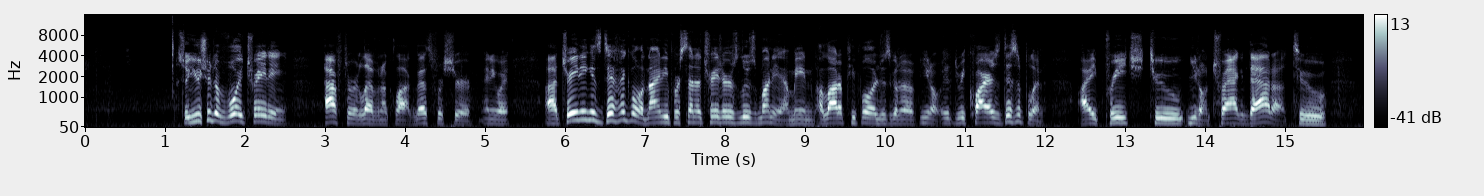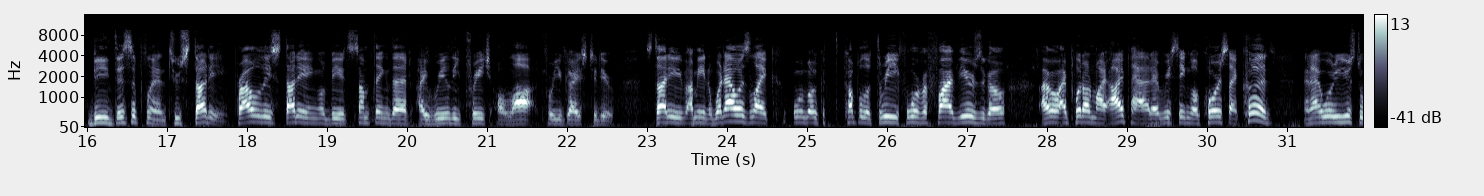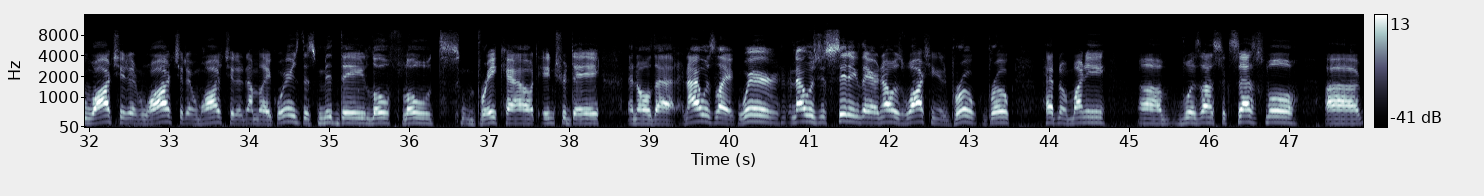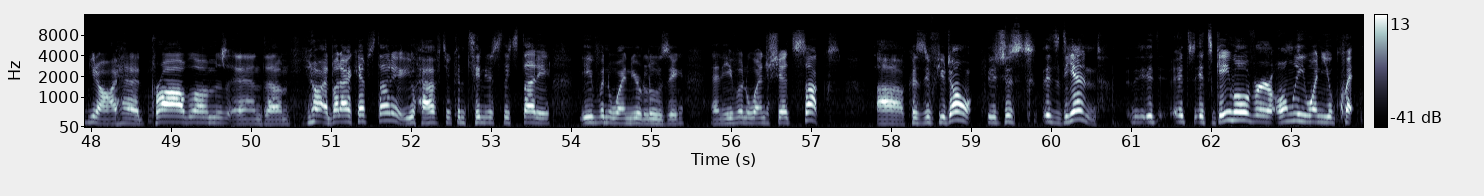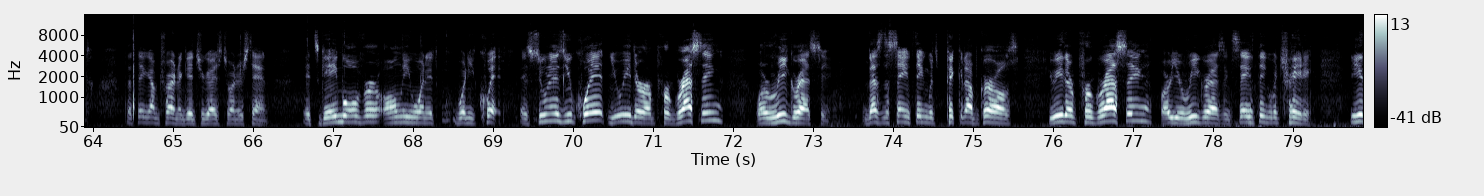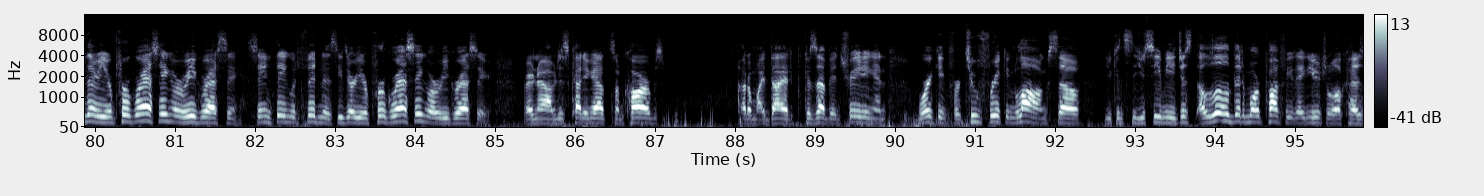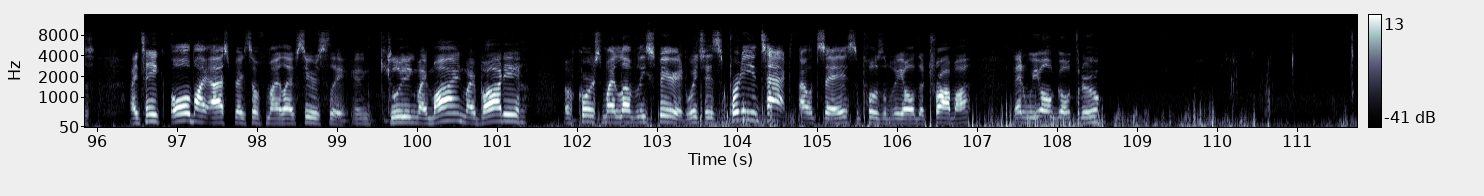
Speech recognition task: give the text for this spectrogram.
so you should avoid trading after 11 o'clock. That's for sure. Anyway, Uh, trading is difficult. 90% of traders lose money. I mean, a lot of people are just gonna, you know, it requires discipline. I preach to, you know, track data, to be disciplined, to study. Probably studying would be something that I really preach a lot for you guys to do. Study, I mean, when I was like a couple of three, four, or five years ago, I, I put on my iPad every single course I could and I would used to watch it and watch it and watch it. And I'm like, where's this midday low float, breakout, intraday, and all that? And I was like, where? And I was just sitting there and I was watching it. Broke, broke, had no money, uh, was unsuccessful. Uh, you know, I had problems, and um, you know, but I kept studying. You have to continuously study, even when you're losing, and even when shit sucks. Because uh, if you don't, it's just it's the end it, it's it's game over only when you quit. The thing I'm trying to get you guys to understand. It's game over only when it when you quit. As soon as you quit, you either are progressing or regressing. That's the same thing with picking up girls. You're either progressing or you're regressing. Same thing with trading. Either you're progressing or regressing. Same thing with fitness. Either you're progressing or regressing. Right now, I'm just cutting out some carbs out of my diet because I've been trading and working for too freaking long. So you can see you see me just a little bit more puffy than usual because I take all my aspects of my life seriously, including my mind, my body, of course, my lovely spirit, which is pretty intact, I would say, supposedly all the trauma that we all go through.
